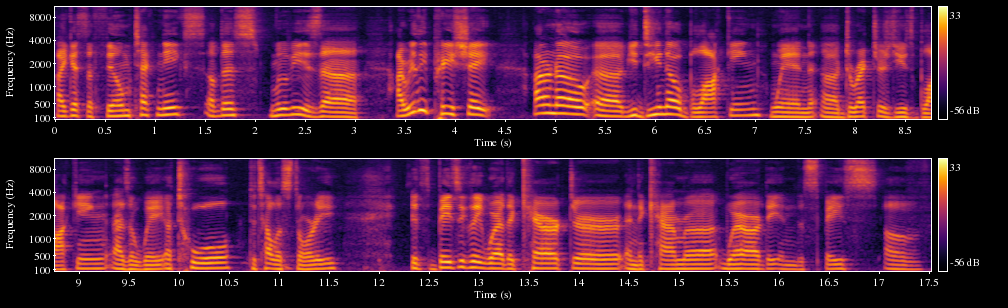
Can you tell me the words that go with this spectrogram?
I guess the film techniques of this movie is uh, I really appreciate. I don't know. Uh, you do you know blocking when uh, directors use blocking as a way, a tool to tell a story? It's basically where the character and the camera, where are they in the space of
